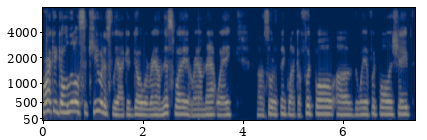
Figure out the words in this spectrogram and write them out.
or I could go a little circuitously. I could go around this way, around that way, uh, sort of think like a football, uh, the way a football is shaped.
